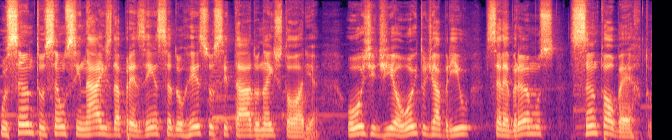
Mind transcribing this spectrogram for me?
Os santos são sinais da presença do ressuscitado na história. Hoje, dia 8 de abril, celebramos Santo Alberto.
